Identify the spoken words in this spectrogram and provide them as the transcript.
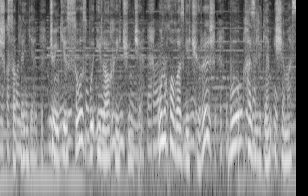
ish hisoblangan. Chunki so'z bu ilohiy tushuncha. Uni qog'ozga tushirish bu hazilakam ish emas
